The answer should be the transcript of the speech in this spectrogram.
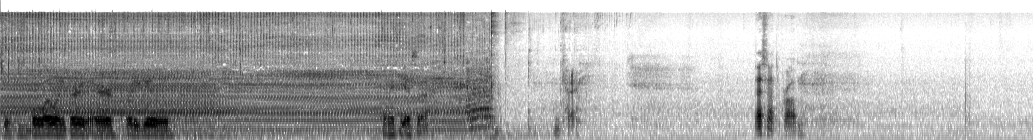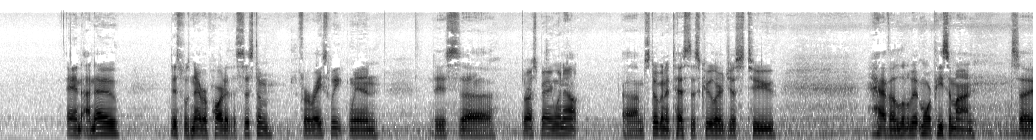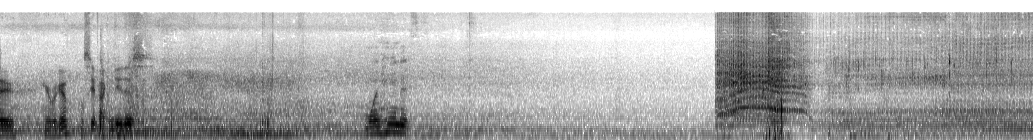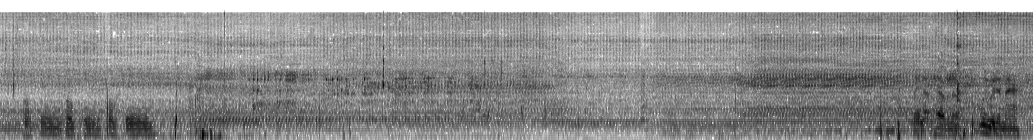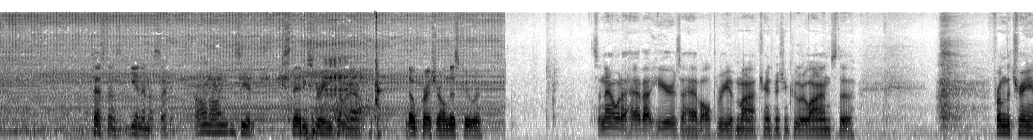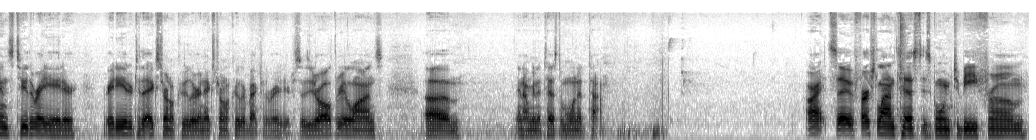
just blowing through there pretty good. 20 psi. Okay. That's not the problem. And I know this was never part of the system for race week when this uh, thrust bearing went out. I'm still going to test this cooler just to have a little bit more peace of mind. So here we go. We'll see if I can do this one-handed. Pumping, pumping, pumping. may not have enough fluid in there. I'll test this again in a second. Oh no, you can see it. Steady stream coming out. No pressure on this cooler. So now what I have out here is I have all three of my transmission cooler lines. The From the trans to the radiator, radiator to the external cooler, and external cooler back to the radiator. So these are all three of the lines. Um, and I'm going to test them one at a time. Alright, so first line test is going to be from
